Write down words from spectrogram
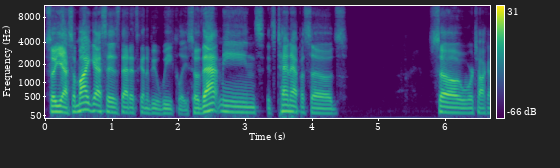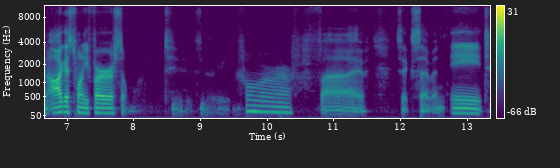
so yeah, so my guess is that it's going to be weekly. So that means it's 10 episodes so we're talking August 21st. So one, two, three, four, five, six, seven, eight,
